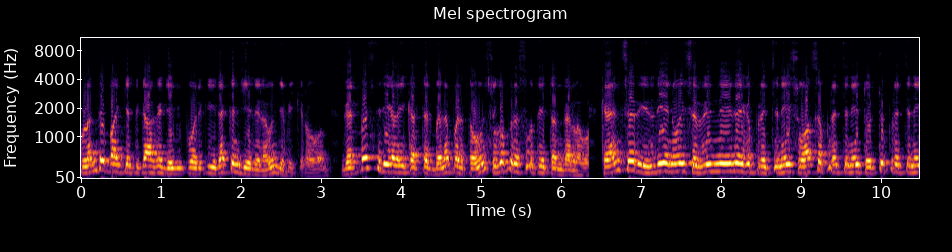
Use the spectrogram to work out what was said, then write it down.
குழந்தை பாக்கியத்துக்காக ஜெபிப்போருக்கு இரக்கம் செய்திடவும் ஜெபிக்கிறோம். கர்ப்பஸ்திரிகளை கத்தர் பலப்படுத்தவும் சுகப்பிரசவத்தை தந்தள்ளவும் கேன்சர் இருதய நோய் சிறுநீரக பிரச்சனை சுவாச பிரச்சனை தொற்று பிரச்சனை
